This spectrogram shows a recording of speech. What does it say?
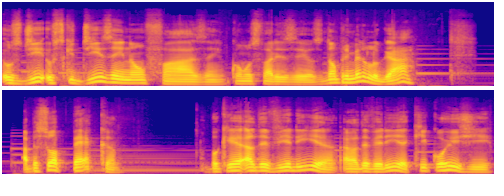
os, os que dizem não fazem, como os fariseus. Então, em primeiro lugar, a pessoa peca porque ela deveria, ela deveria que corrigir.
